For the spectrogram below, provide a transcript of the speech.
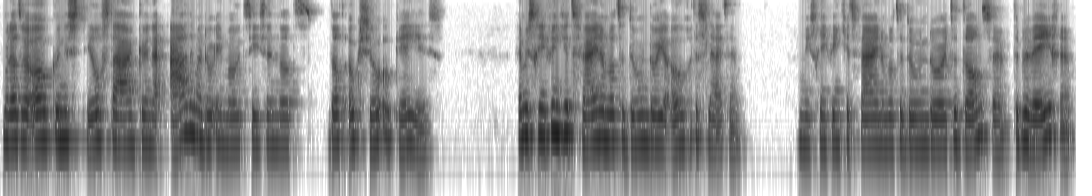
Maar dat we ook kunnen stilstaan, kunnen ademen door emoties en dat dat ook zo oké is. En misschien vind je het fijn om dat te doen door je ogen te sluiten. Misschien vind je het fijn om dat te doen door te dansen, te bewegen.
